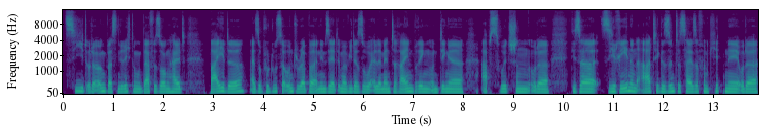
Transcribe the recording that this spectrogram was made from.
zieht oder irgendwas in die Richtung. Und dafür sorgen halt beide, also Producer und Rapper, indem sie halt immer wieder so Elemente reinbringen und Dinge abswitchen oder dieser sirenenartige Synthesizer von Kidney oder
